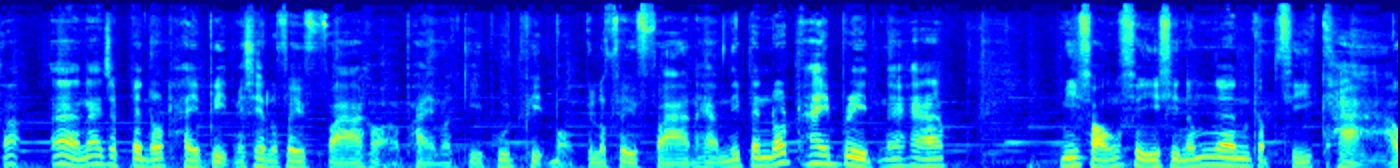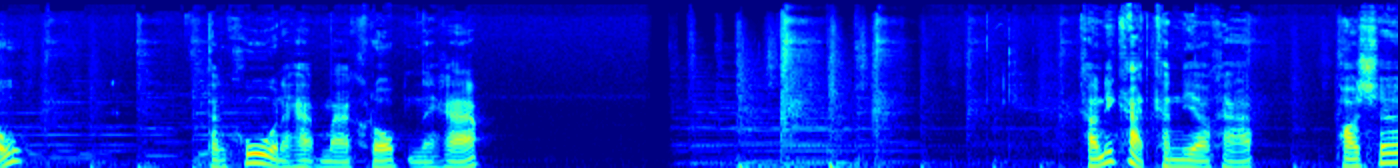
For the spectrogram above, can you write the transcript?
ก็อ่าน่าจะเป็นรถไฮบริดไม่ใช่รถไฟฟ้าขออภัยเมื่อกี้พูดผิดบอกเป็นรถไฟฟ้านะครับ นี่เป็นรถไฮบริดนะครับ มี 2 สีสีน้ำเงินกับสีขาว ทั้งคู่นะครับมาครบนะครับ คราวนี้ขาดคันเดียวครับ Porsche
